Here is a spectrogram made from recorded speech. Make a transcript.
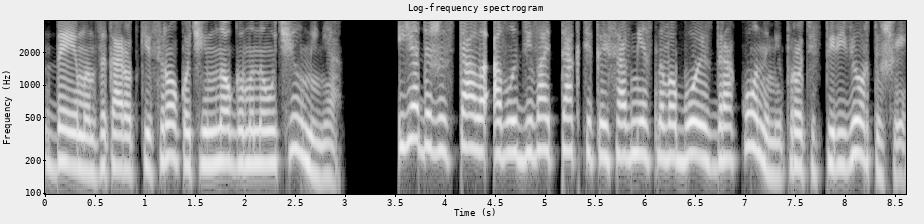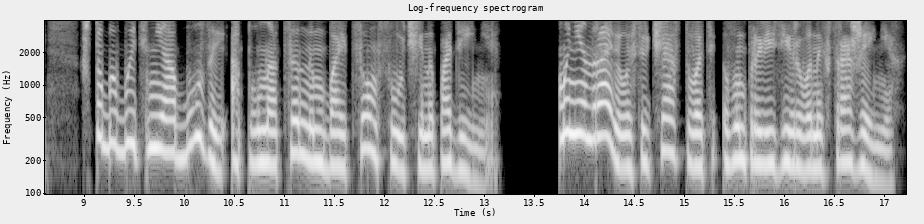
Дэймон за короткий срок очень многому научил меня. Я даже стала овладевать тактикой совместного боя с драконами против перевертышей, чтобы быть не обузой, а полноценным бойцом в случае нападения. Мне нравилось участвовать в импровизированных сражениях.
